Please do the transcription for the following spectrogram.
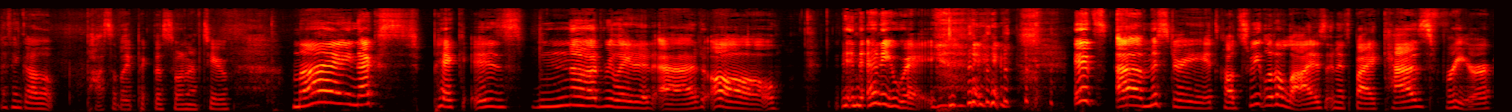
I think I'll possibly pick this one up too. My next pick is not related at all in any way. it's a mystery. It's called Sweet Little Lies, and it's by Caz Frear.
